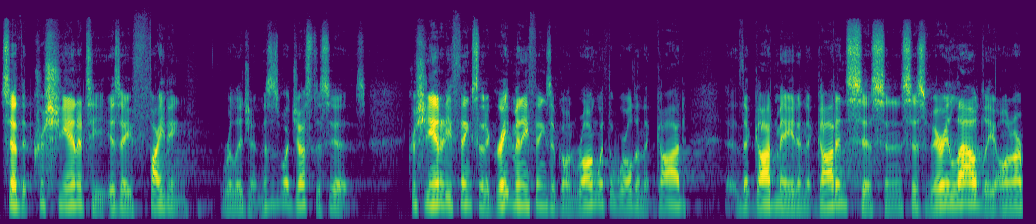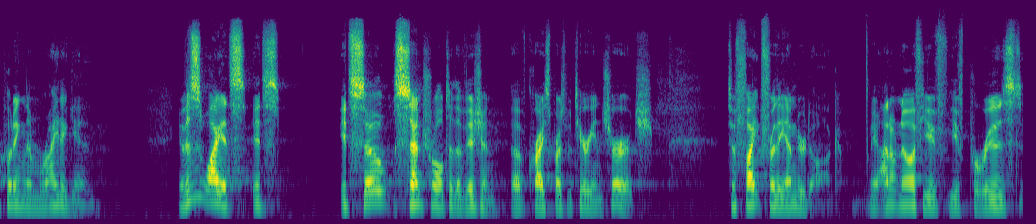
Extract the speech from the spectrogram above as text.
said that Christianity is a fighting religion. This is what justice is. Christianity thinks that a great many things have gone wrong with the world and that God uh, that God made and that God insists and insists very loudly on our putting them right again. You know, this is why it's, it's, it's so central to the vision of Christ Presbyterian Church to fight for the underdog. I don't know if you've, you've perused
